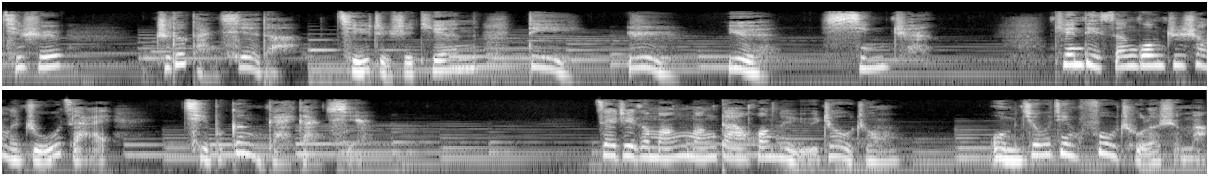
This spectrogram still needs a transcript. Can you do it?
其实，值得感谢的岂止是天地日月星辰？天地三光之上的主宰，岂不更该感谢？在这个茫茫大荒的宇宙中，我们究竟付出了什么，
